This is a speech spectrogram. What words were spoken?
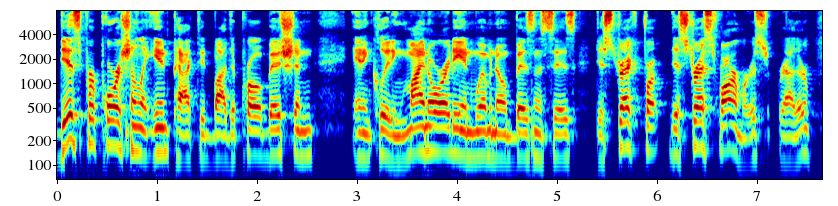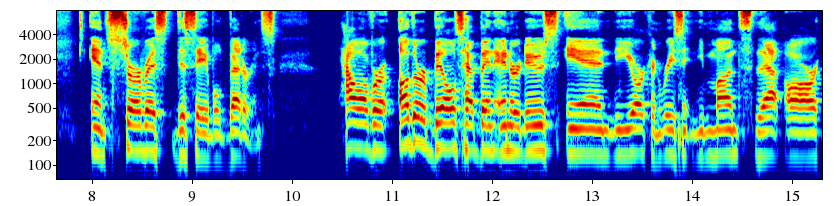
disproportionately impacted by the prohibition, and including minority and women-owned businesses, distressed, distressed farmers, rather, and service disabled veterans. However, other bills have been introduced in New York in recent months that are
